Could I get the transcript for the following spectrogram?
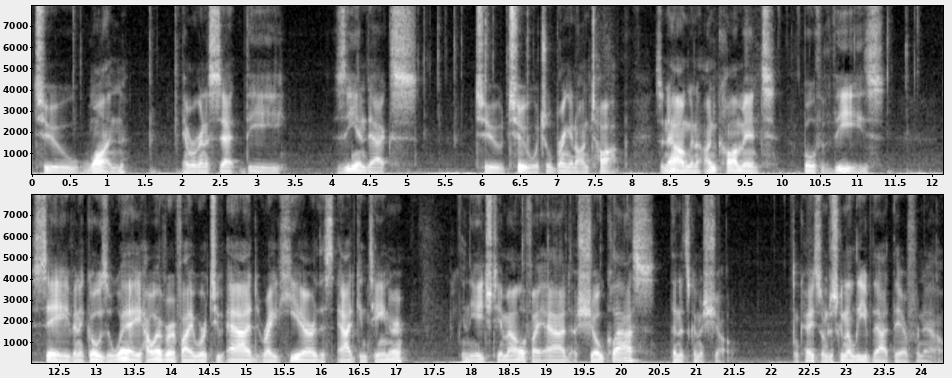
to 1 and we're going to set the z-index to 2 which will bring it on top. So now I'm going to uncomment both of these save and it goes away. However, if I were to add right here this add container in the HTML, if I add a show class, then it's going to show. Okay, so I'm just going to leave that there for now.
